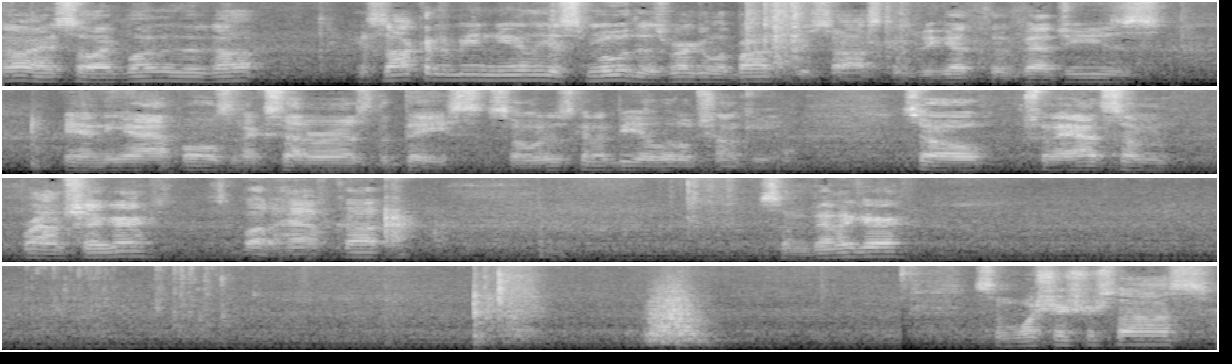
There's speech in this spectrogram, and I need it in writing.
Alright, so I blended it up. It's not going to be nearly as smooth as regular barbecue sauce because we got the veggies and the apples and etc. as the base. So it is going to be a little chunky. So I'm going to add some brown sugar. It's about a half cup. Some vinegar. Some Worcestershire sauce.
